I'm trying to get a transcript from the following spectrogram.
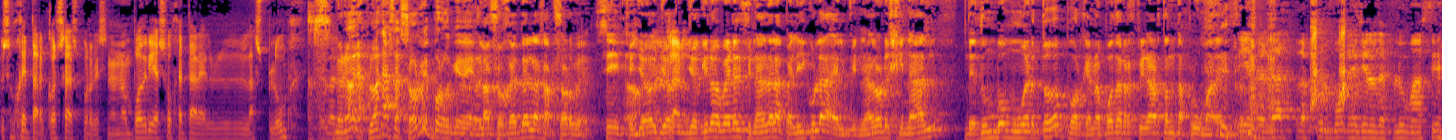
sujetar cosas, porque si no, no podría sujetar el- las plumas. No, no, las plumas las absorbe por lo que veo. las sujeta y las absorbe. Sí, yo, yo, Claro. yo quiero ver el final de la película, el final original de Dumbo muerto porque no puede respirar tanta pluma dentro. Sí, es verdad, los pulmones llenos de plumas, tío.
